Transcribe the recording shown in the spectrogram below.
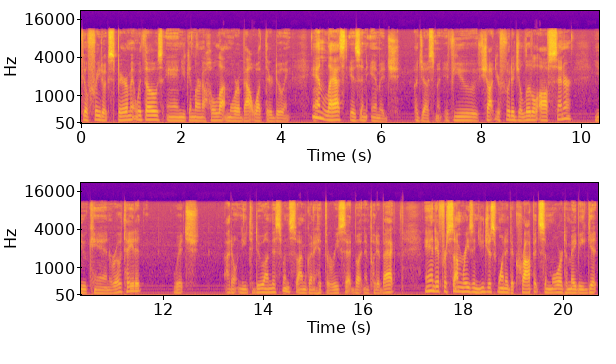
Feel free to experiment with those and you can learn a whole lot more about what they're doing. And last is an image adjustment. If you shot your footage a little off center, you can rotate it, which I don't need to do on this one, so I'm going to hit the reset button and put it back. And if for some reason you just wanted to crop it some more to maybe get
